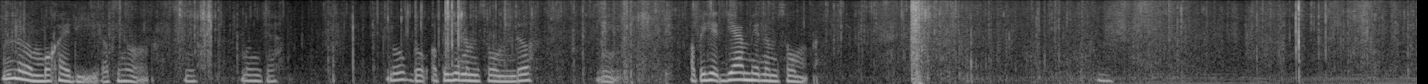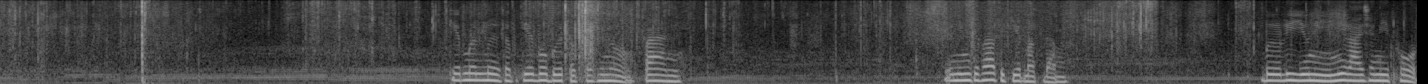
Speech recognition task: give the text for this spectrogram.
มันเริ่มบ่ค่อยดีแล้วพี่น้องนี่เบิ่งจ้ะ ลูกดกเอาไปเฮ็ดน้ำส้มเด้อนี่เอาไปเฮ็ดแย้มเฮ็ดน้ำส้มเก็บมือมือกับเก็บบ่เบิดตกกับพี่น้องป้านี่เดี๋ยวนิ้งจะพาไปเก็บหมักดำเบอร์รี่อยู่นี่มีหลายชนิดโพด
